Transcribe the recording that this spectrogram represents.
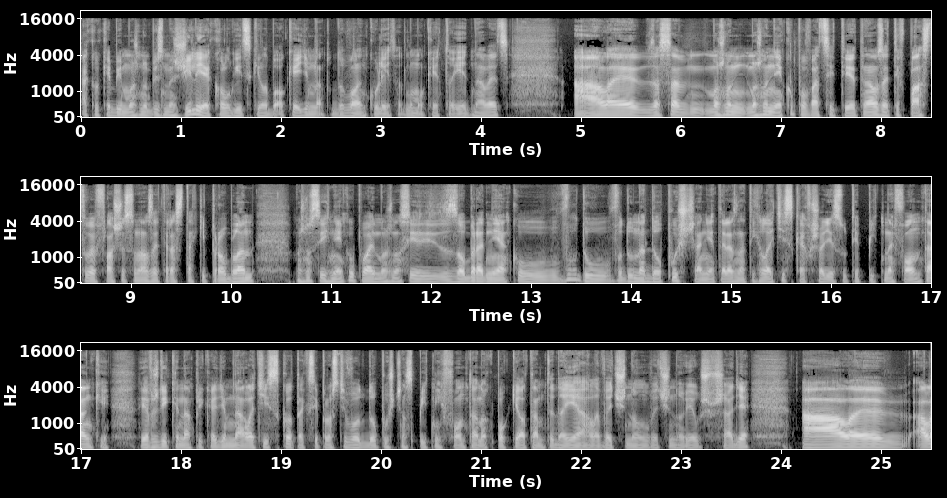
ako keby možno by sme žili ekologicky, lebo ok, idem na tú dovolenku lietadlom, ok, to je jedna vec, ale zasa možno, možno nekupovať si tie, naozaj tie plastové fľaše sú naozaj teraz taký problém, možno si ich nekupovať, možno si zobrať nejakú vodu, vodu na dopušťanie, teraz na tých letiskách všade sú tie pitné fontánky. Ja vždy, keď napríklad idem na letisko, tak si proste vodu dopúšťam z pitných fontánok, pokiaľ tam teda je, ale väčšinou, väčšinou je už všade. Ale, ale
